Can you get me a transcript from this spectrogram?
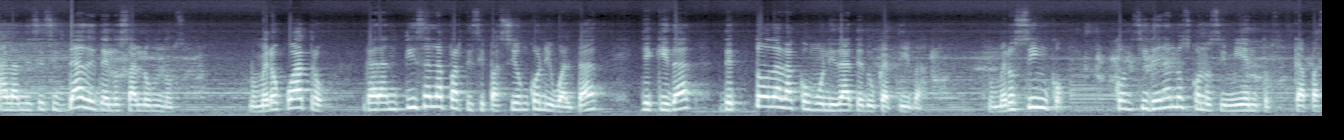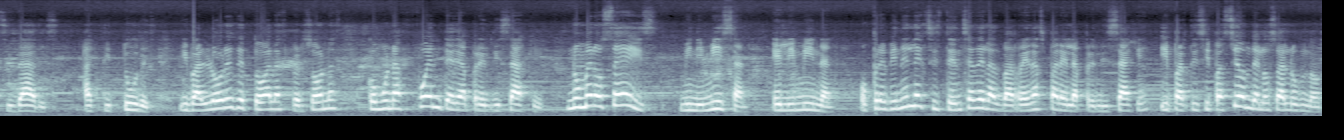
a las necesidades de los alumnos. Número 4. Garantizan la participación con igualdad y equidad de toda la comunidad educativa. Número 5 consideran los conocimientos, capacidades, actitudes y valores de todas las personas como una fuente de aprendizaje. Número 6. Minimizan, eliminan o previenen la existencia de las barreras para el aprendizaje y participación de los alumnos.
